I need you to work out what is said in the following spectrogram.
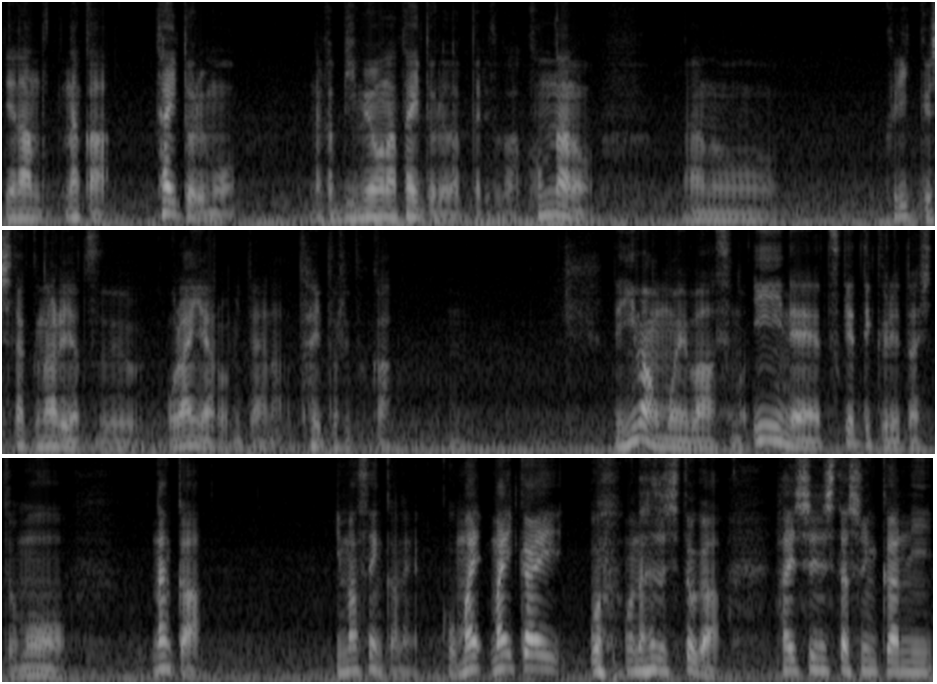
でなんなんかタイトルもなんか微妙なタイトルだったりとかこんなのあのー、クリックしたくなるやつおらんやろみたいな タイトルとか、うん、で今思えばその「いいね」つけてくれた人もなんかいませんかね？こう毎回 同じ人が配信した瞬間に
